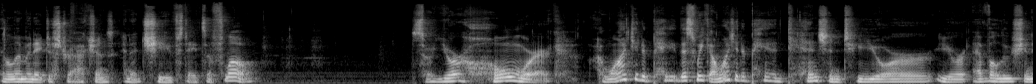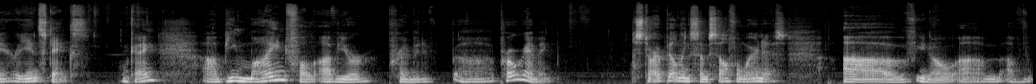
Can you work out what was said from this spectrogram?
eliminate distractions, and achieve states of flow. So your homework I want you to pay this week. I want you to pay attention to your your evolutionary instincts. Okay, uh, be mindful of your primitive uh, programming. Start building some self awareness of you know um, of,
